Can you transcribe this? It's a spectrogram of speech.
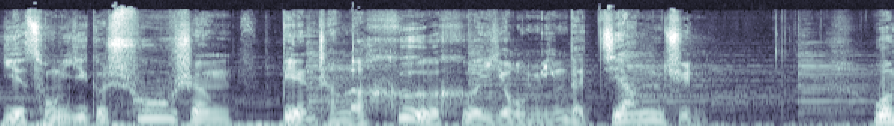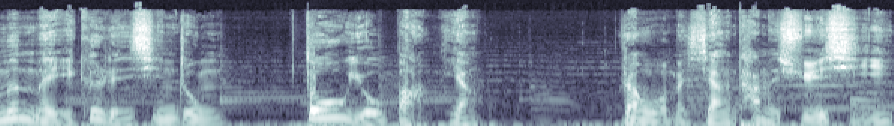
也从一个书生变成了赫赫有名的将军。我们每个人心中都有榜样，让我们向他们学习，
